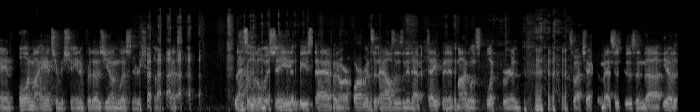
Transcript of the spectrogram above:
and on my answer machine, and for those young listeners, uh, that's that's a little machine that we used to have in our apartments and houses, and it had a tape in it. Mine was flickering, so I checked the messages, and uh, you know,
